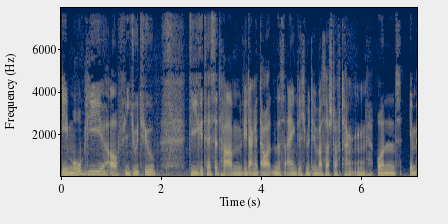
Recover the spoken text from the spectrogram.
Emobli auf YouTube, die getestet haben, wie lange dauert denn das eigentlich mit dem Wasserstofftanken. Und im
